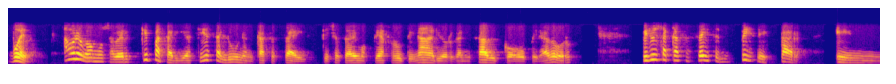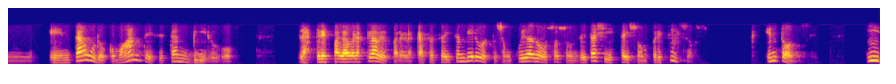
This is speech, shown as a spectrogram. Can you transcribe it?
Bueno, Ahora vamos a ver qué pasaría si esa luna en casa 6, que ya sabemos que es rutinario, organizado y cooperador, pero esa casa 6 en vez de estar en, en Tauro como antes, está en Virgo. Las tres palabras claves para la casa 6 en Virgo es que son cuidadosos, son detallistas y son precisos. Entonces, y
